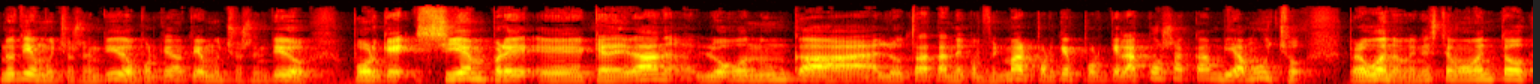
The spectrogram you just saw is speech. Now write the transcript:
no tiene mucho sentido. ¿Por qué no tiene mucho sentido? Porque siempre eh, que le dan, luego nunca lo tratan de confirmar. ¿Por qué? Porque la cosa cambia mucho. Pero bueno, en este momento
